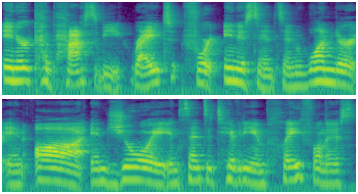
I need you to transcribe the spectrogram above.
inner capacity, right, for innocence and wonder and awe and joy and sensitivity and playfulness,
